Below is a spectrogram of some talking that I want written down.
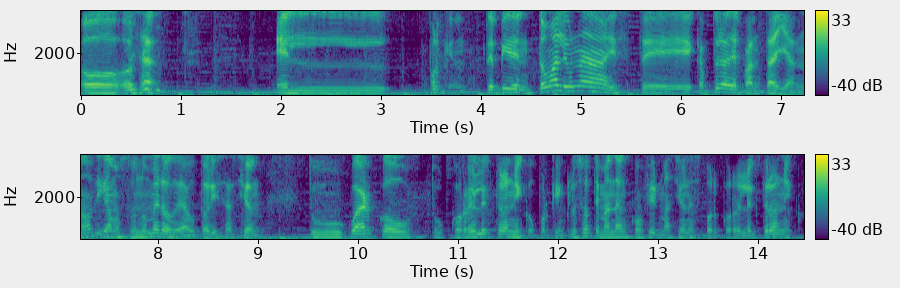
O, o sea, el porque te piden, tómale una este, captura de pantalla, ¿no? Digamos tu número de autorización, tu QR code, tu correo electrónico, porque incluso te mandan confirmaciones por correo electrónico.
